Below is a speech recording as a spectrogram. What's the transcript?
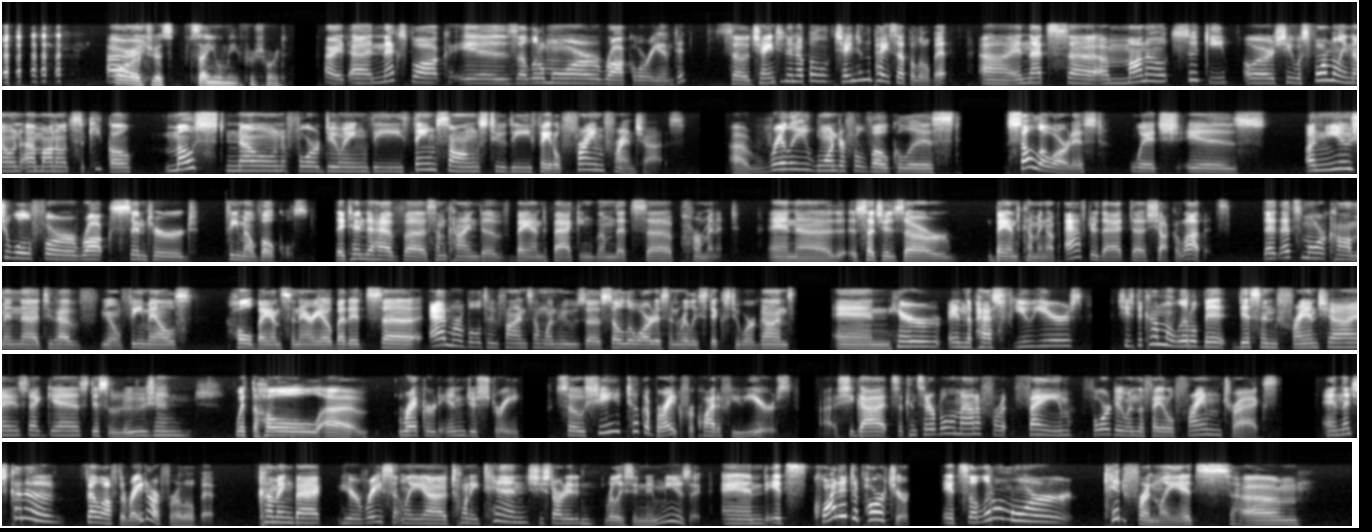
Or right. just Sayumi for short. All right. Uh, next block is a little more rock oriented, so changing it up, a, changing the pace up a little bit. Uh, and that's uh, Amano Tsuki, or she was formerly known Amano Tsukiko, most known for doing the theme songs to the Fatal Frame franchise. A really wonderful vocalist, solo artist, which is unusual for rock centered female vocals. They tend to have uh, some kind of band backing them that's uh, permanent, and uh, such as our band coming up after that, uh, Shakalabbits. That that's more common uh, to have you know females whole band scenario, but it's uh, admirable to find someone who's a solo artist and really sticks to her guns. And here in the past few years, she's become a little bit disenfranchised, I guess, disillusioned with the whole uh, record industry. So she took a break for quite a few years. Uh, she got a considerable amount of fr- fame for doing the Fatal Frame tracks, and then just kind of fell off the radar for a little bit. Coming back here recently, uh, 2010, she started releasing new music, and it's quite a departure. It's a little more kid friendly. It's um,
